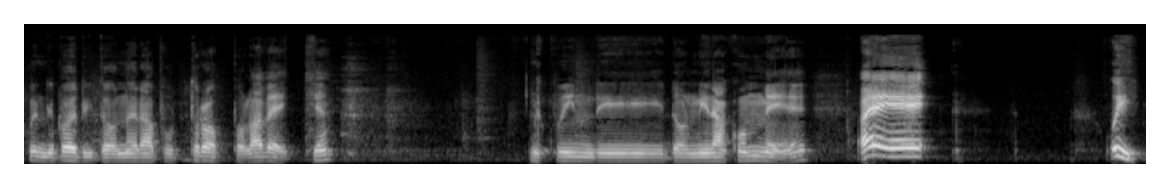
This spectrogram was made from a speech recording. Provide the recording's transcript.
quindi poi ritornerà purtroppo la vecchia, e quindi dormirà con me. Ehi! Ui,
